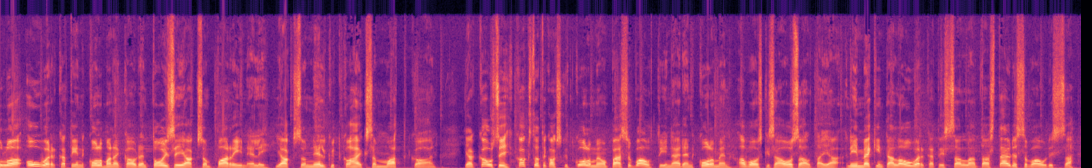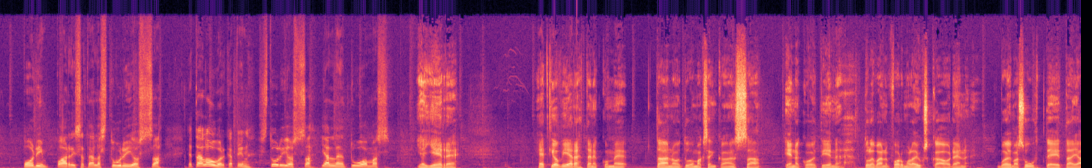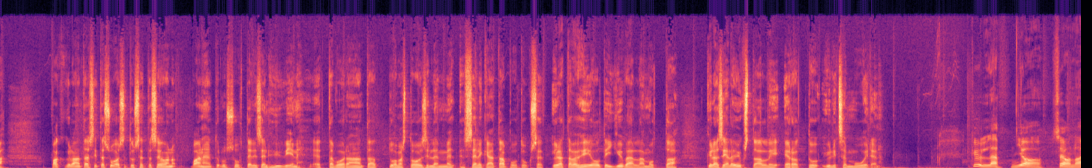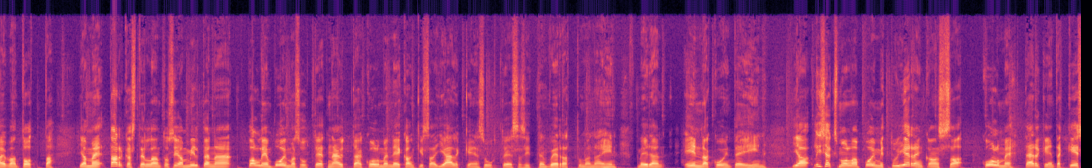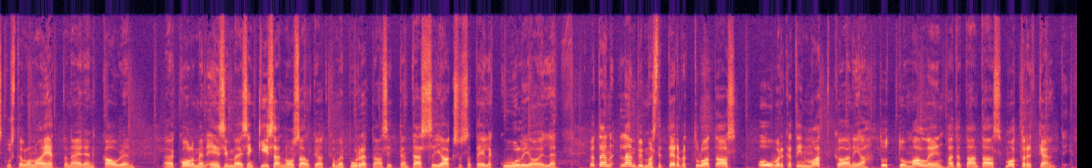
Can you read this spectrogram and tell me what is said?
Tervetuloa Overcutin kolmannen kauden toisen jakson pariin, eli jakson 48 matkaan. Ja kausi 2023 on päässyt vauhtiin näiden kolmen avauskisan osalta, ja niin mekin täällä Overcutissa ollaan taas täydessä vauhdissa podin parissa täällä studiossa. Ja täällä Overcutin studiossa jälleen Tuomas. Ja Jere. Hetki on vierähtänyt, kun me taanoin Tuomaksen kanssa ennakoitiin tulevan Formula 1-kauden voimasuhteita, ja pakko kyllä antaa sitä suositus, että se on vanhentunut suhteellisen hyvin, että voidaan antaa Tuomas toisillemme selkeä taputukset. Yllättävän hyvin oltiin jyvällä, mutta kyllä siellä yksi talli erottu ylitse muiden. Kyllä, joo, se on aivan totta. Ja me tarkastellaan tosiaan, miltä nämä pallien voimasuhteet näyttää kolmen ekan kisan jälkeen suhteessa sitten verrattuna näihin meidän ennakointeihin. Ja lisäksi me ollaan poimittu Jeren kanssa kolme tärkeintä keskustelun aihetta näiden kauden kolmen ensimmäisen kisan osalta, jotka me puretaan sitten tässä jaksossa teille kuulijoille. Joten lämpimästi tervetuloa taas Overcutin matkaan ja tuttuun malliin laitetaan taas moottorit käyntiin.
